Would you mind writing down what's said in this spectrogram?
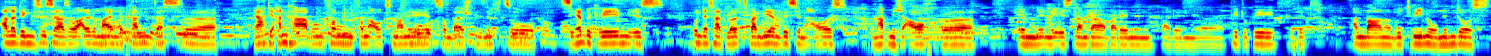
Allerdings ist ja so allgemein bekannt, dass äh, ja, die Handhabung von, von Aux Money jetzt zum Beispiel nicht so sehr bequem ist. Und deshalb läuft es bei mir ein bisschen aus und habe mich auch äh, in, in Estland da bei den, bei den äh, P2P-Kreditanbahnern wie Twino, Mintos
